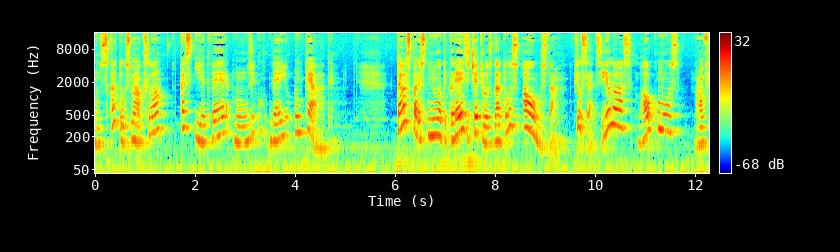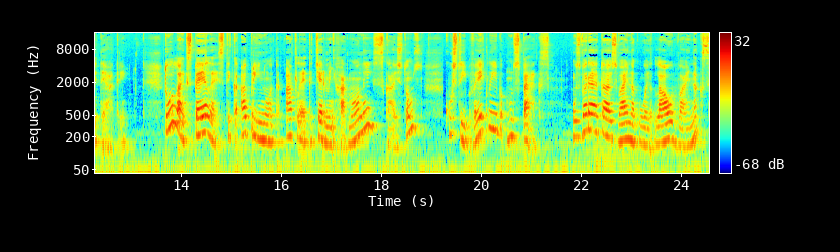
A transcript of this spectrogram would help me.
un skatuves mākslā, kas ietvēra mūziku, deju un teātri. Tās parasti notika reizi četros gados, augustā, pilsētas ielās, laukumos, amfiteātrī. Tolaik spēlēs tika atbrīnota atlēta ķermeņa harmonija, skaistums, kustība, veiklība un spēks. Uzvarētājus vainagoja Laura Vainags,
